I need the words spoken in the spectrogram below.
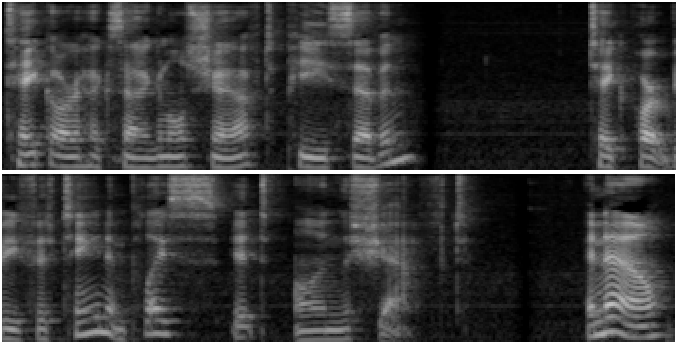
take our hexagonal shaft P7, take part B15 and place it on the shaft. And now,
